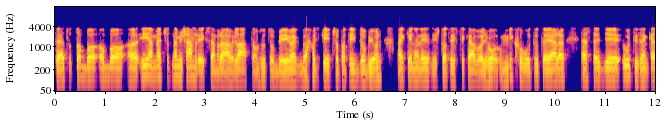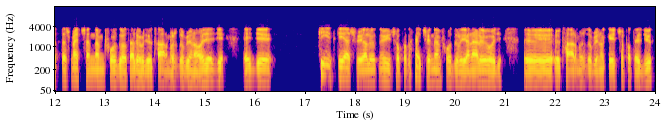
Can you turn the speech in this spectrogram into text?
Tehát ott abba, abba a, ilyen meccset nem is emlékszem rá, hogy láttam az utóbbi években, hogy két csapat így dobjon. Meg kéne nézni statisztikában, hogy ho, mikor volt utoljára. Ezt egy U12-es meccsen nem fordult elő, hogy 5-3-as dobjon, vagy egy, egy két kieső előtt női csapat meccsén nem fordul ilyen elő, hogy 5-3-as dobjon a két csapat együtt.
